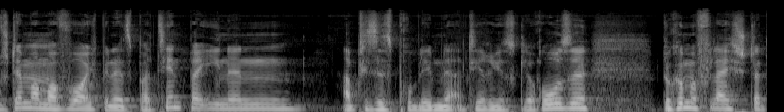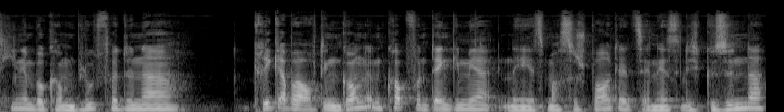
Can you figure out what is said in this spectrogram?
stellen wir mal vor, ich bin jetzt Patient bei Ihnen, habe dieses Problem der Arteriosklerose, bekomme vielleicht Statine, bekomme Blutverdünner. kriege aber auch den Gong im Kopf und denke mir, nee, jetzt machst du Sport, jetzt ernährst du dich gesünder.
